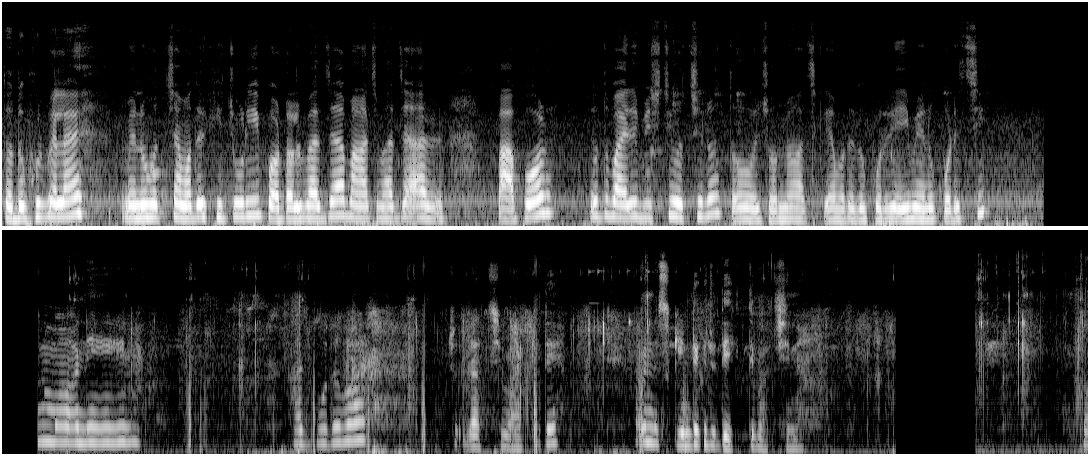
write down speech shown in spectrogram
তো দুপুরবেলায় মেনু হচ্ছে আমাদের খিচুড়ি পটল ভাজা মাছ ভাজা আর পাঁপড়। যেহেতু বাইরে বৃষ্টি হচ্ছিল, তো ওই জন্য আজকে আমাদের দুপুরে এই মেনু করেছি। মর্নিং আজ বুধবার যাচ্ছি মার্কেটে। আমি না স্কিনটা কিছু দেখতে পাচ্ছি না। তো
